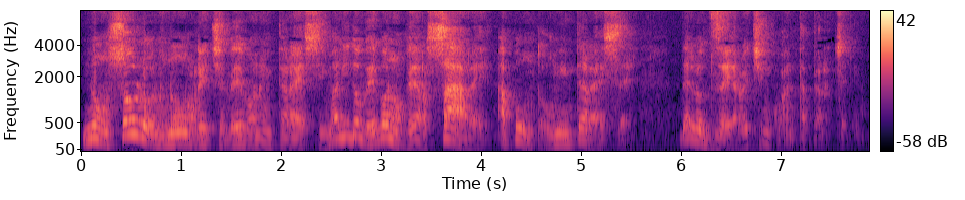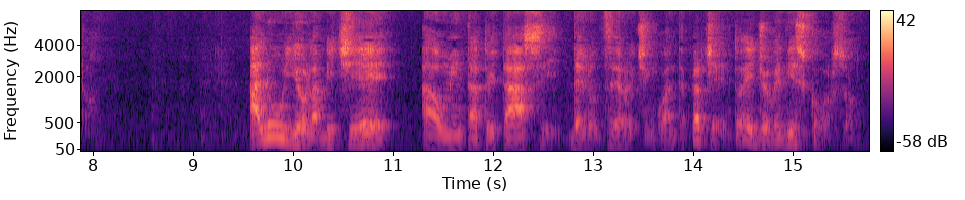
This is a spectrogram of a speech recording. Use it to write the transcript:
non solo non ricevevano interessi, ma li dovevano versare, appunto, un interesse dello 0,50%. A luglio la BCE ha aumentato i tassi dello 0,50% e giovedì scorso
